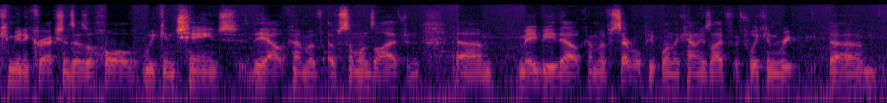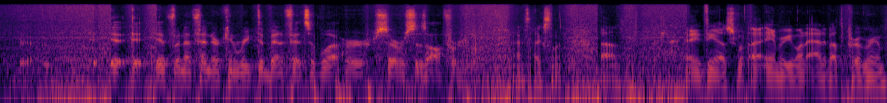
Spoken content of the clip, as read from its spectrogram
community corrections as a whole, we can change the outcome of, of someone's life and um, maybe the outcome of several people in the county's life if we can reap, um, if an offender can reap the benefits of what her services offer. That's excellent. Uh, anything else, uh, Amber, you want to add about the program?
